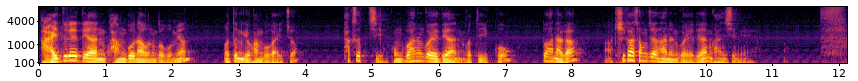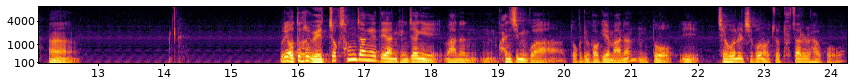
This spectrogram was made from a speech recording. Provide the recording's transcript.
아이들에 대한 광고 나오는 거 보면 어떤 게 광고가 있죠? 학습지, 공부하는 거에 대한 것도 있고 또 하나가 어, 키가 성장하는 거에 대한 관심이에요. 어, 우리 어떤 그런 외적 성장에 대한 굉장히 많은 음, 관심과 또 그리고 거기에 많은 또 이 재원을 집어넣죠 투자를 하고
